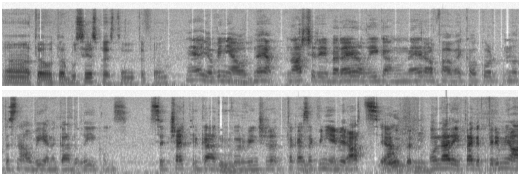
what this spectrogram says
Tev, tev būs iespējas. Tev, tā kā, Jā, jo viņi jau ne, atšķirība ar Eirolīgām un Eiropā vai kaut kur, nu, tas nav viena gada līgums. Tas ir četri gadi, mm. kur viņš, saka, viņiem ir acis. jā. Ilgtermiņš. Un arī tagad, pirmā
